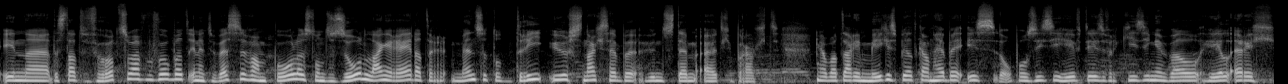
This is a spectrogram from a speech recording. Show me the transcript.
In uh, de stad Wrocław bijvoorbeeld, in het westen van Polen, stond zo'n lange rij dat er mensen tot drie uur s'nachts hebben hun stem uitgebracht. Wat daarin meegespeeld kan hebben, is de oppositie heeft deze verkiezingen wel heel erg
